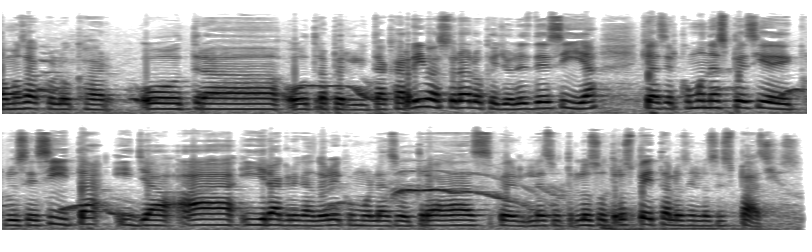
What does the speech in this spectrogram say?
Vamos a colocar otra otra perlita acá arriba. Esto era lo que yo les decía que hacer como una especie de crucecita y ya a ir agregándole como las otras los otros pétalos en los espacios.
